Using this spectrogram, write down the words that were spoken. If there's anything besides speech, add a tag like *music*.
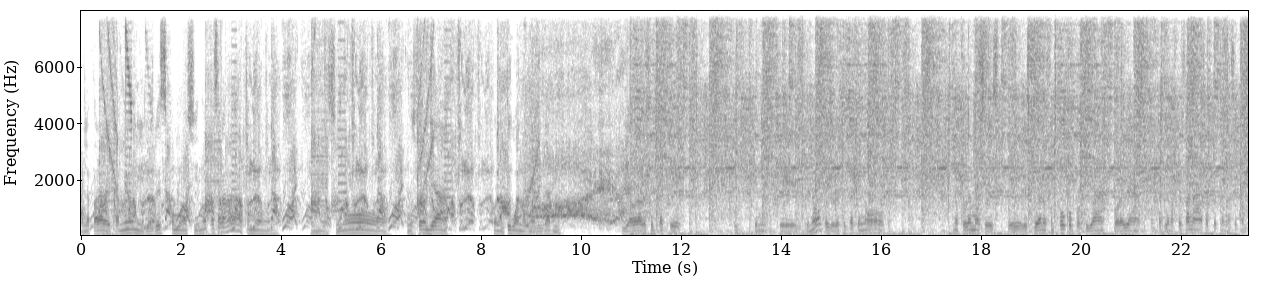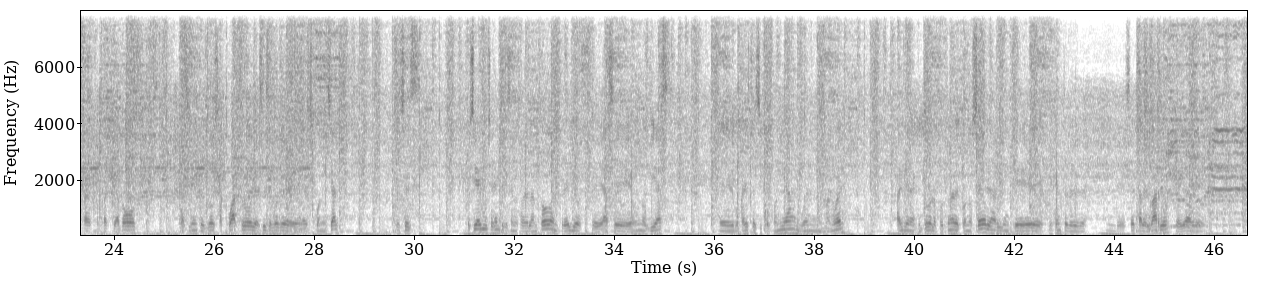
en la parada del camión y los ves como si no pasara nada, como, como si no, como si fuera un día con antigua normalidad, ¿no? Y ahora resulta que, que, no, pues resulta que no, no podemos este, descuidarnos un poco porque ya por allá se contagia una persona, esa persona se contagia, contagia a dos, las siguientes dos a cuatro y así se vuelve exponencial. Entonces, pues sí hay mucha gente que se nos adelantó, entre ellos eh, hace unos días el vocalista de psicofonía, el buen Manuel, alguien a quien tuve la oportunidad de conocer, alguien que gente de, cerca del barrio, de allá de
